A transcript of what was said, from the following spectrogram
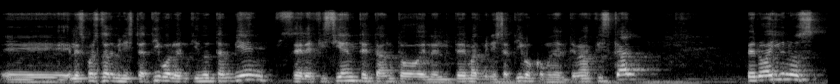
Eh, el esfuerzo administrativo lo entiendo también, ser eficiente tanto en el tema administrativo como en el tema fiscal, pero hay unos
